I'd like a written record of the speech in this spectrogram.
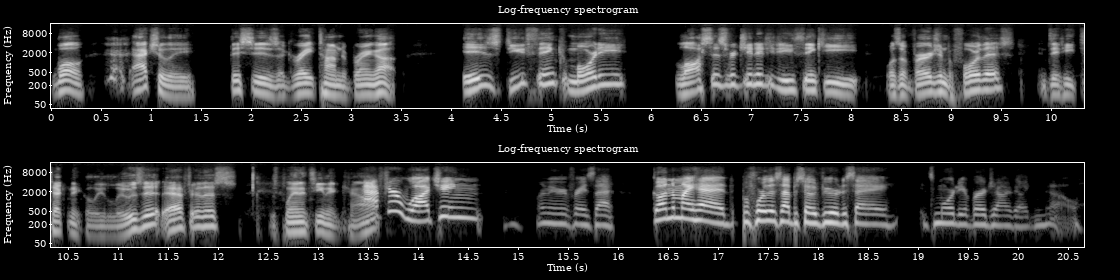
Well actually this is a great time to bring up. Is do you think morty lost his virginity? Do you think he was a virgin before this? And did he technically lose it after this? Does planetina count? After watching, let me rephrase that. Gun to my head before this episode, if you were to say it's Morty a virgin, I'd be like, no.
